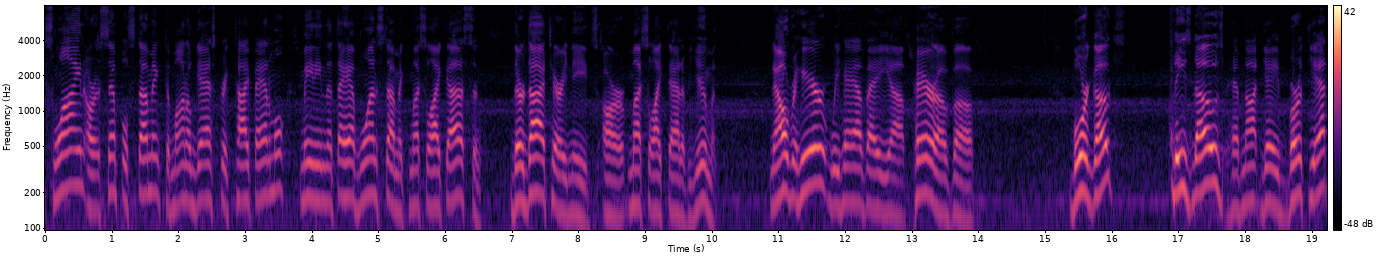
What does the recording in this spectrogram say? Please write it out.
swine are a simple stomach to monogastric type animal, meaning that they have one stomach much like us and their dietary needs are much like that of a human. Now over here we have a uh, pair of uh, Boer goats. These does have not gave birth yet.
